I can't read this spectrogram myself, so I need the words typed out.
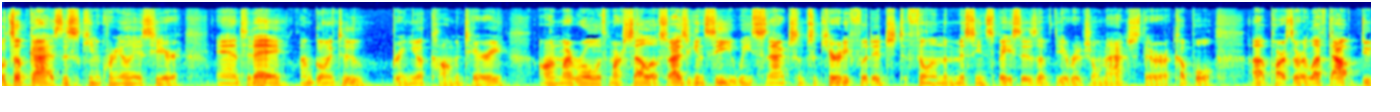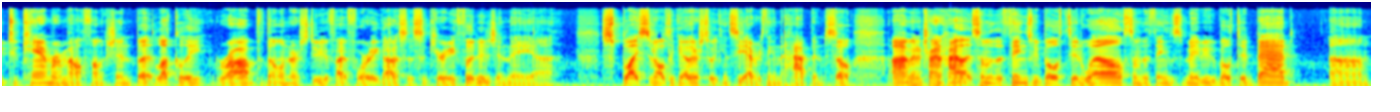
What's up guys, this is Keenan Cornelius here, and today I'm going to bring you a commentary on my role with Marcelo. So as you can see, we snagged some security footage to fill in the missing spaces of the original match. There are a couple uh, parts that were left out due to camera malfunction, but luckily Rob, the owner of Studio 540, got us the security footage and they uh, spliced it all together so we can see everything that happened. So uh, I'm going to try and highlight some of the things we both did well, some of the things maybe we both did bad. Um,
